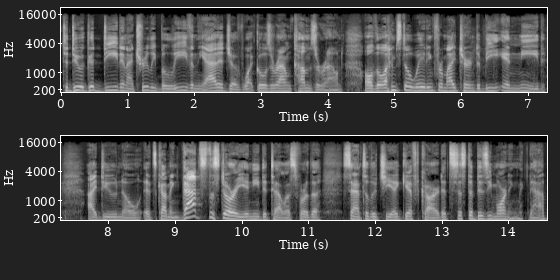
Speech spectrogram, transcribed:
to do a good deed, and I truly believe in the adage of what goes around comes around. Although I'm still waiting for my turn to be in need, I do know it's coming. That's the story you need to tell us for the Santa Lucia gift card. It's just a busy morning, McNabb.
